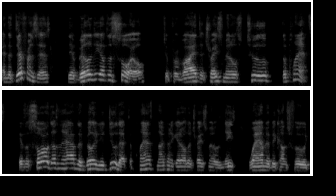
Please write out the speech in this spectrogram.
And the difference is the ability of the soil to provide the trace minerals to the plants. If the soil doesn't have the ability to do that, the plant's not going to get all the trace minerals it needs. Wham, it becomes food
